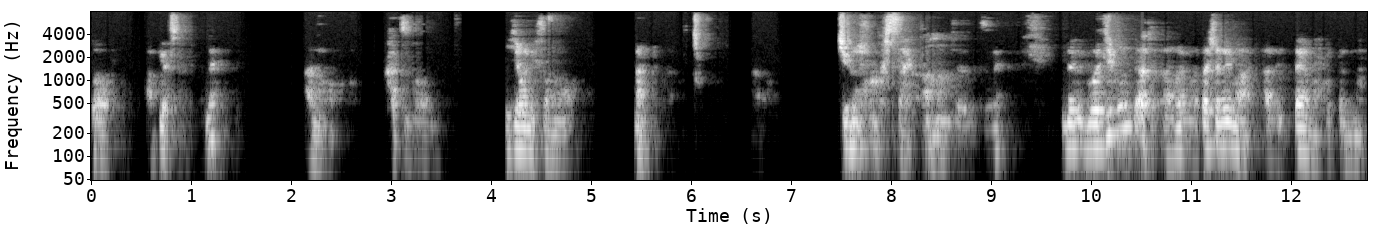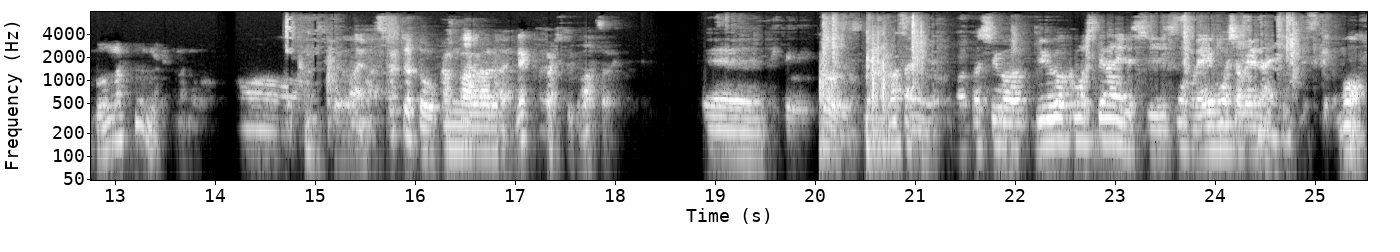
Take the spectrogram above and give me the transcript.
と、秋吉さんのね、あの、活動に、非常にその、なんていうか、注目したいと思ってるんですね。で、ご自分では、あの、私の今言ったようなことに、どんなふうに、あの、感じておられますか、ちょっとお考えがあればね、聞かせてください。えー、そうですね。まさに私は留学もしてないですし、そもそも英語も喋れないんですけども、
